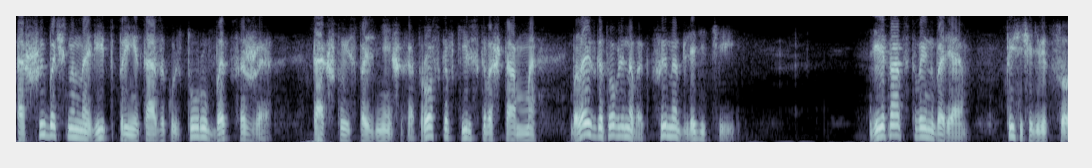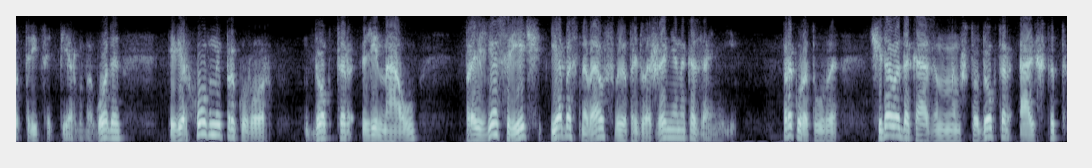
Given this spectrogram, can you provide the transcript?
ошибочно на вид принята за культуру БЦЖ, так что из позднейших отростков кильского штамма была изготовлена вакцина для детей. 19 января 1931 года Верховный прокурор доктор Линау произнес речь и обосновал свое предложение о наказании. Прокуратура считала доказанным, что доктор Альштадт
